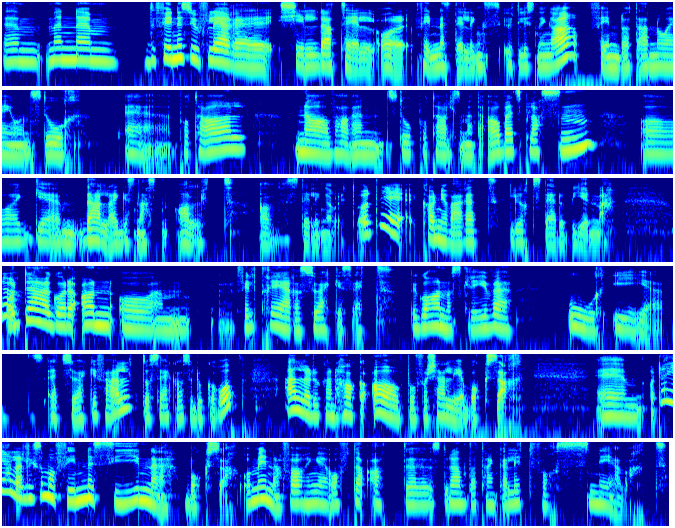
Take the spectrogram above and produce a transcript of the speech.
Em, men um, Det finnes jo flere kilder til å finne stillingsutlysninger. Finn.no er jo en stor eh, portal. Nav har en stor portal som heter Arbeidsplassen. Og eh, der legges nesten alt av stillinger ut. Og det kan jo være et lurt sted å begynne. Og der går det an å um, filtrere søket sitt. Det går an å skrive ord i eh, et søkefelt og se hva som dukker opp. Eller du kan hake av på forskjellige bokser. Um, og da gjelder det liksom å finne sine bokser. Og min erfaring er ofte at uh, studenter tenker litt for snevert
